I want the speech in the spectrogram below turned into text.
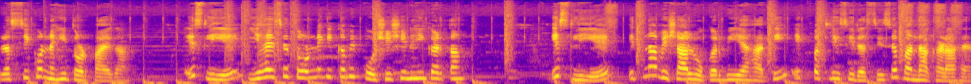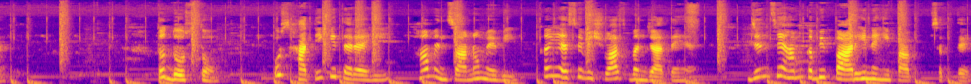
रस्सी को नहीं तोड़ पाएगा। इसलिए यह इसे तोड़ने की कभी कोशिश ही नहीं करता। इसलिए इतना विशाल होकर भी यह हाथी एक पतली सी रस्सी से बंधा खड़ा है। तो दोस्तों, उस हाथी की तरह ही हम इंसानों में भी कई ऐसे विश्वास बन जाते हैं, जिनसे हम कभी पार ही नहीं पा सकते।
